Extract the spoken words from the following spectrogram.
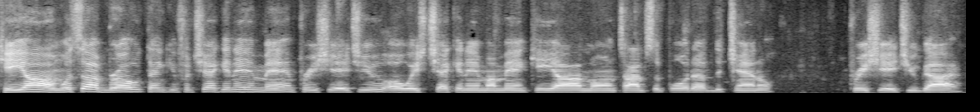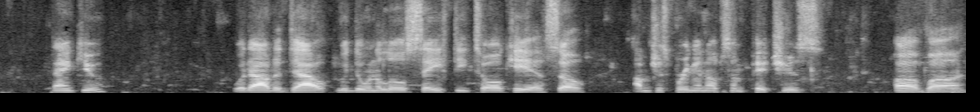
Keon, what's up, bro? Thank you for checking in, man. Appreciate you. Always checking in, my man Keon, longtime supporter of the channel. Appreciate you, guy. Thank you. Without a doubt, we're doing a little safety talk here. So I'm just bringing up some pictures of uh,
